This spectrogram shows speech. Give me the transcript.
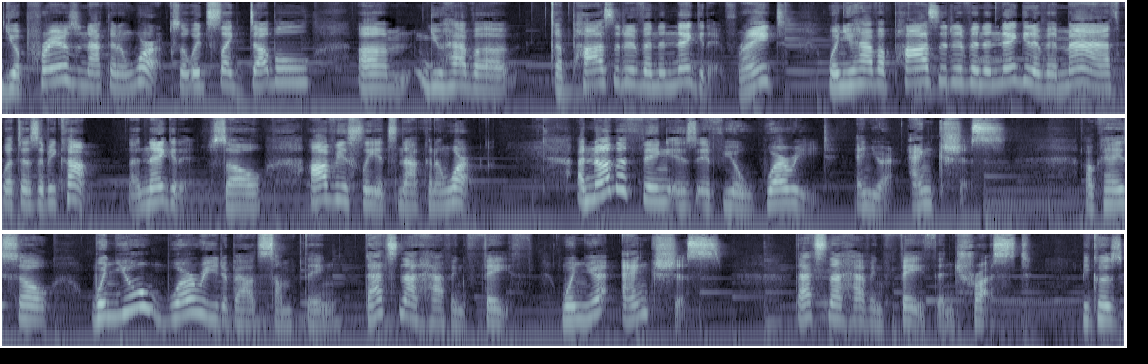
your prayers are not going to work. So it's like double. Um, you have a a positive and a negative, right? When you have a positive and a negative in math, what does it become? A negative. So obviously, it's not going to work. Another thing is if you're worried and you're anxious. Okay, so when you're worried about something, that's not having faith. When you're anxious, that's not having faith and trust. Because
